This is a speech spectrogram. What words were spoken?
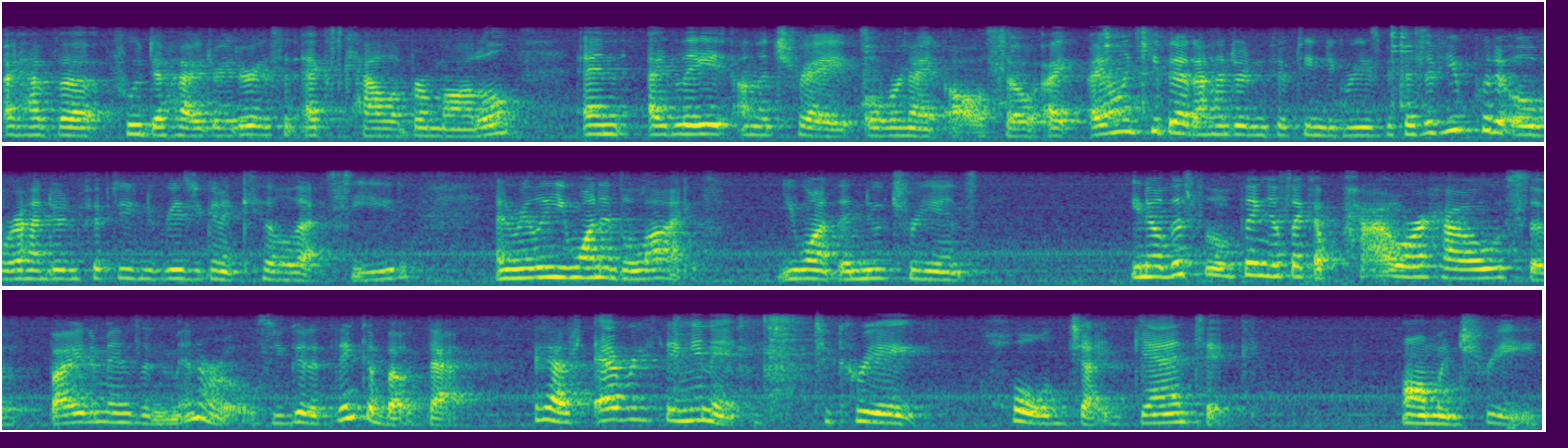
I have a food dehydrator. It's an Excalibur model. And I lay it on the tray overnight also. I, I only keep it at 115 degrees because if you put it over 115 degrees, you're going to kill that seed. And really, you want it alive. You want the nutrients. You know, this little thing is like a powerhouse of vitamins and minerals. you got to think about that. It has everything in it to create whole gigantic almond tree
